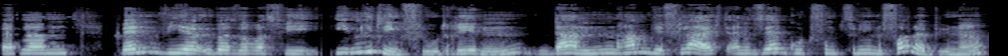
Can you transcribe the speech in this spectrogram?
Ähm, wenn wir über sowas wie E-Meeting-Flut reden, dann haben wir vielleicht eine sehr gut funktionierende Vorderbühne.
